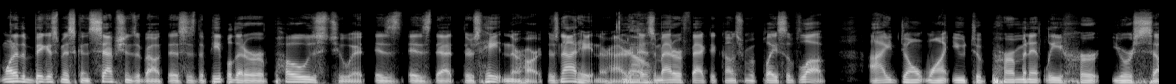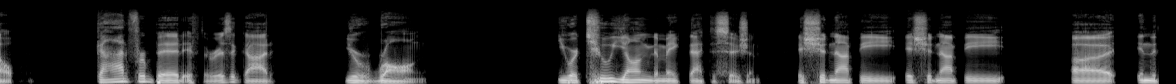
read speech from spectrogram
one of the biggest misconceptions about this is the people that are opposed to it is is that there's hate in their heart. There's not hate in their heart. No. As a matter of fact, it comes from a place of love. I don't want you to permanently hurt yourself. God forbid, if there is a God, you're wrong. You are too young to make that decision. It should not be. It should not be uh, in the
